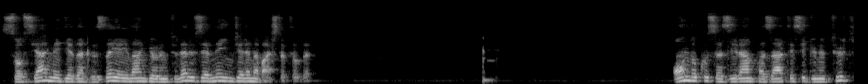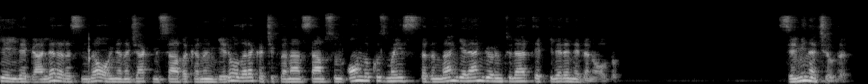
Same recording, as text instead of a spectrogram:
Sosyal medyada hızla yayılan görüntüler üzerine inceleme başlatıldı. 19 Haziran Pazartesi günü Türkiye ile Galler arasında oynanacak müsabakanın yeri olarak açıklanan Samsun 19 Mayıs stadından gelen görüntüler tepkilere neden oldu. Zemin açıldı.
